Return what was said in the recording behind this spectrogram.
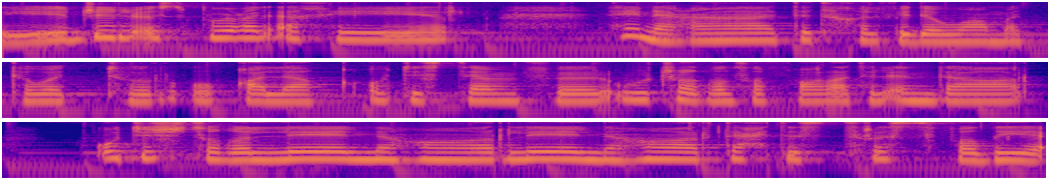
ويجي الأسبوع الأخير هنا عاد تدخل في دوامة توتر وقلق وتستنفر وتشغل صفارات الإنذار وتشتغل ليل نهار ليل نهار تحت stress فظيع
